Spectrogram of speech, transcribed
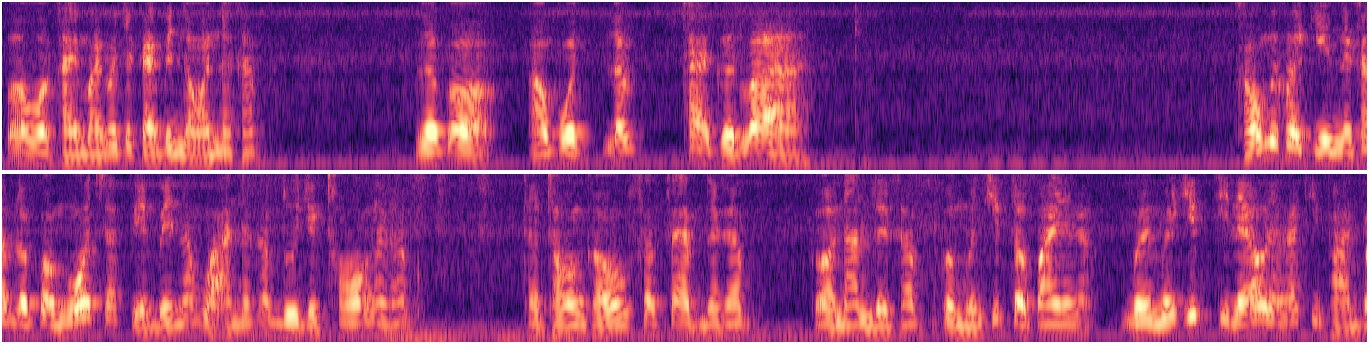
เพราะว่าไข่ใหม่ก็จะกลายเป็นหนอนนะครับ แล้วก็เอาโปรแล้วถ้าเกิดว่าเขาไม่ค่อยกินนะครับ แล้วก็งดถ้าเปลี่ยนเป็นน้ำหวานนะครับ ดูจากท้องนะครับ ถ้าท้องเขาแฟบๆนะครับ ก็นั่นเลยครับ ก็เหมือนคลิปต่อไปนะครับ เหมือนเหมือนคลิปที่แล้วนะครับ ที่ผ่านไป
